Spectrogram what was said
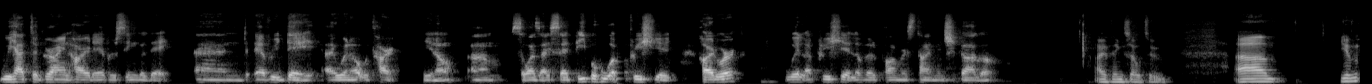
we had to grind hard every single day, and every day I went out with heart. You know, um, so as I said, people who appreciate hard work will appreciate Lovell Palmer's time in Chicago. I think so too. Um, you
